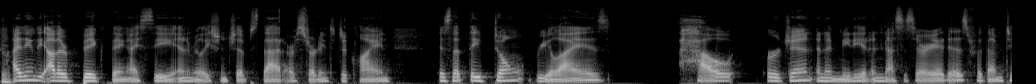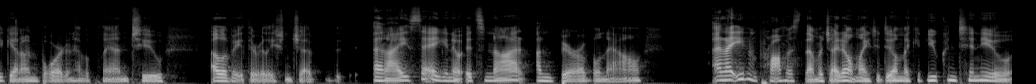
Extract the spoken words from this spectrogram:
Yeah. I think the other big thing I see in relationships that are starting to decline is that they don't realize how urgent and immediate and necessary it is for them to get on board and have a plan to elevate their relationship. And I say, you know, it's not unbearable now. And I even promise them, which I don't like to do. I'm like, if you continue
